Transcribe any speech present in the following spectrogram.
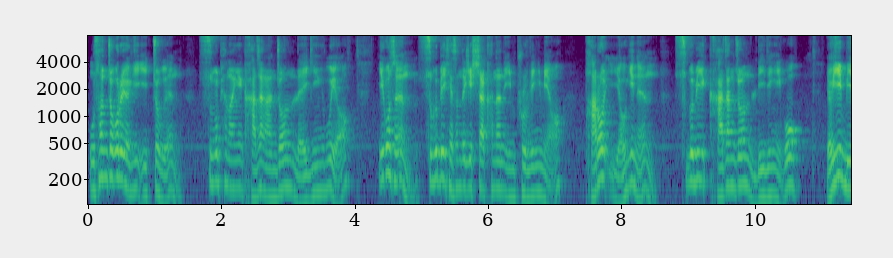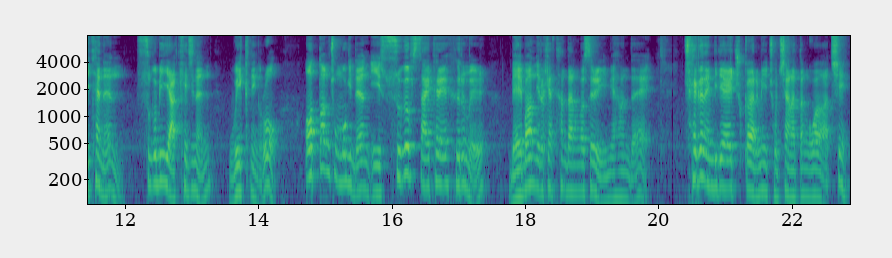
우선적으로 여기 이쪽은 수급 현황이 가장 안 좋은 레깅이고요. 이곳은 수급이 개선되기 시작하는 임프루빙이며 바로 여기는 수급이 가장 좋은 리딩이고 여기 밑에는 수급이 약해지는 위크닝으로 어떤 종목이든 이 수급 사이클의 흐름을 매번 이렇게 탄다는 것을 의미하는데 최근 엔비디아의 주가 흐름이 좋지 않았던 것과 같이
